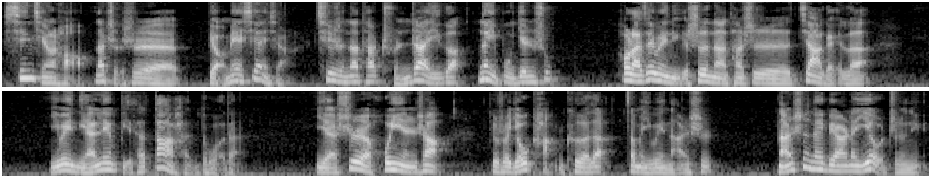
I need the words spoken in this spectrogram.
心情好，那只是表面现象，其实呢，它存在一个内部因素。后来这位女士呢，她是嫁给了。一位年龄比她大很多的，也是婚姻上就说有坎坷的这么一位男士。男士那边呢也有子女，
